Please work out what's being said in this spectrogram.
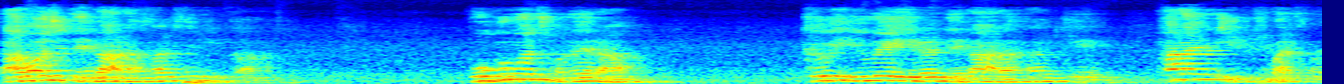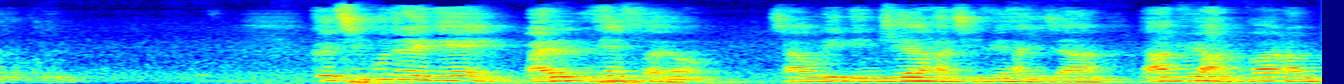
나머지 내가 알아서 할 테니까. 복음은 전해라. 그 이후의 일을 내가 알아서 할게. 하나님이 이렇게 말씀하셨거든. 그 친구들에게 말했어요. 자, 우리 민주야 같이 교회 다니자. 나 교회 안 가. 나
